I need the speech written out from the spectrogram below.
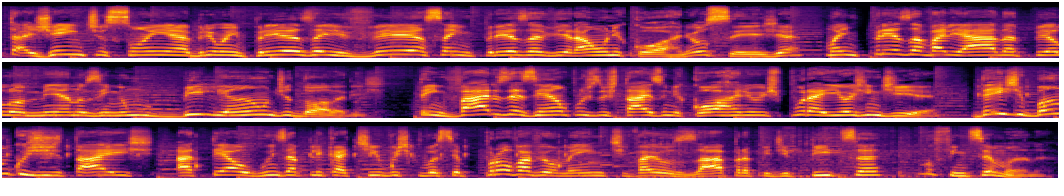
Muita gente sonha em abrir uma empresa e ver essa empresa virar um unicórnio, ou seja, uma empresa avaliada pelo menos em um bilhão de dólares. Tem vários exemplos dos tais unicórnios por aí hoje em dia. Desde bancos digitais até alguns aplicativos que você provavelmente vai usar para pedir pizza no fim de semana.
